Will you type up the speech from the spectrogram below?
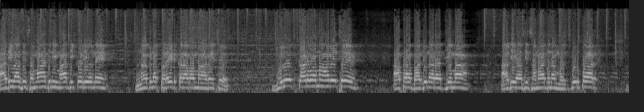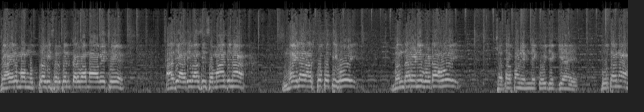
આદિવાસી સમાજની મા દીકરીઓને નગ્ન પરેડ કરાવવામાં આવે છે. જુલુસ કાઢવામાં આવે છે. આપણા બાજુના રાજ્યમાં આદિવાસી સમાજના મજદૂર પર જાહેરમાં મૂત્ર વિસર્જન કરવામાં આવે છે. આજે આદિવાસી સમાજના મહિલા રાષ્ટ્રપતિ હોય, બંધારણીય વડા હોય, છતાં પણ એમને કોઈ જગ્યાએ પોતાના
